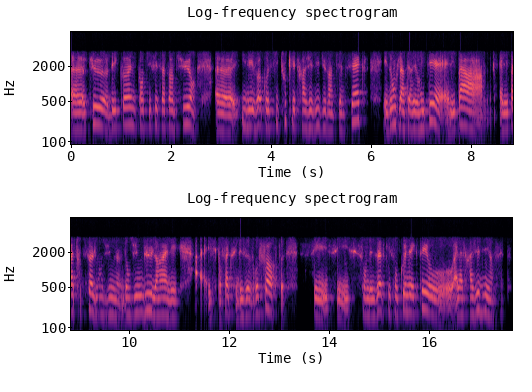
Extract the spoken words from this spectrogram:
Euh, que Bacon, quand il fait sa peinture, euh, il évoque aussi toutes les tragédies du XXe siècle, et donc l'intériorité, elle n'est pas, elle est pas toute seule dans une dans une bulle. Hein, elle est, et c'est pour ça que c'est des œuvres fortes. C'est, c'est, ce sont des œuvres qui sont connectées au, à la tragédie en fait.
